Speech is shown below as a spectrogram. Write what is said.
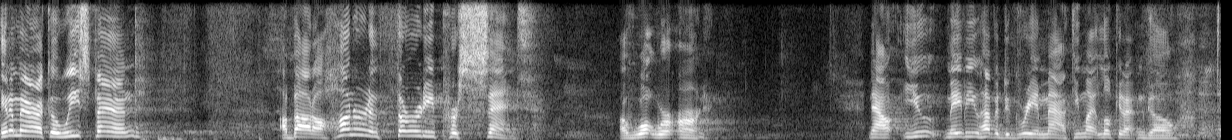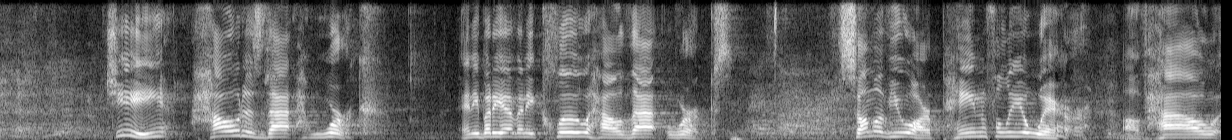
in America, we spend about 130% of what we're earning. Now, you maybe you have a degree in math. You might look at it and go, "Gee, how does that work?" Anybody have any clue how that works? Some of you are painfully aware of how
